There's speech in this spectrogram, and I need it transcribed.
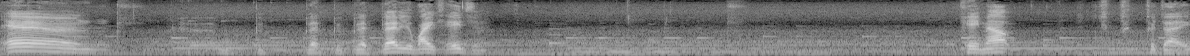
And uh, Betty White's agent. Came out today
